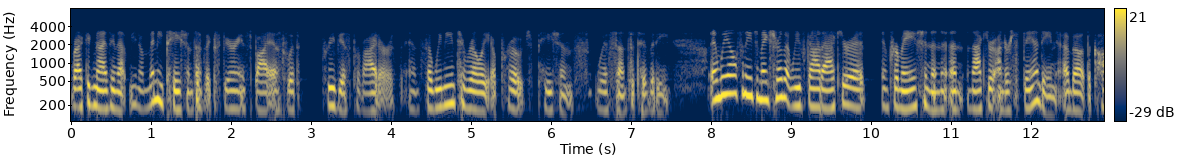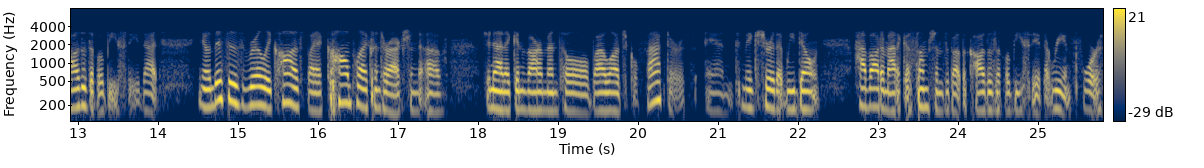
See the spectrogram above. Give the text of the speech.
recognizing that, you know, many patients have experienced bias with previous providers, and so we need to really approach patients with sensitivity. And we also need to make sure that we've got accurate information and, and an accurate understanding about the causes of obesity. That, you know, this is really caused by a complex interaction of genetic, environmental, biological factors, and to make sure that we don't have automatic assumptions about the causes of obesity that reinforce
